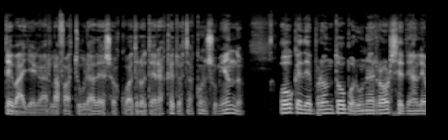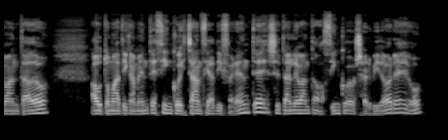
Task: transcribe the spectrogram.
te va a llegar la factura de esos 4 teras que tú estás consumiendo. O que de pronto por un error se te han levantado automáticamente cinco instancias diferentes, se te han levantado cinco servidores o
